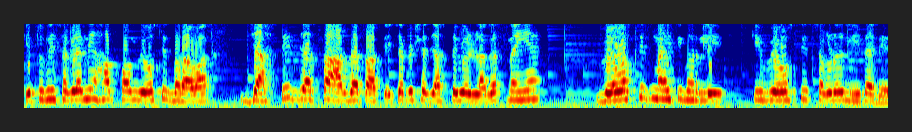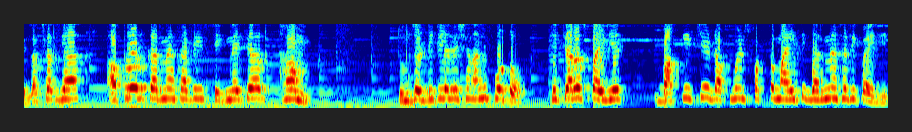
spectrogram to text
की तुम्ही सगळ्यांनी हा फॉर्म व्यवस्थित भरावा. जास्तीत जास्त अर्धा तास याच्यापेक्षा जास्त वेळ लागत नाहीये. व्यवस्थित माहिती भरली की व्यवस्थित सगळं लिहिता येते. लक्षात घ्या अपलोड करण्यासाठी सिग्नेचर थंब तुमचं डिक्लेरेशन आणि फोटो हे चारच पाहिजेत. बाकीचे डॉक्युमेंट्स फक्त माहिती भरण्यासाठी पाहिजेत.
